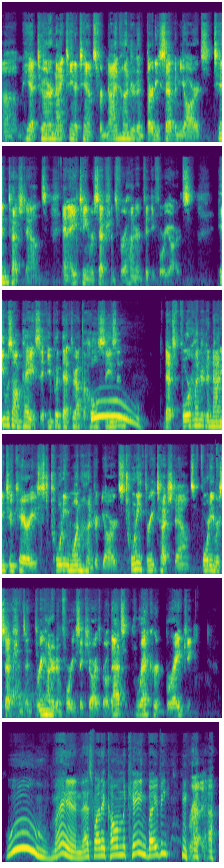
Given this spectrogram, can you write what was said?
Um, he had 219 attempts for 937 yards, 10 touchdowns, and 18 receptions for 154 yards. He was on pace. If you put that throughout the whole season, That's 492 carries, 2,100 yards, 23 touchdowns, 40 receptions, and 346 yards, bro. That's record breaking. Woo, man. That's why they call him the king, baby. Right.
